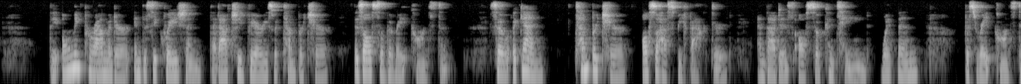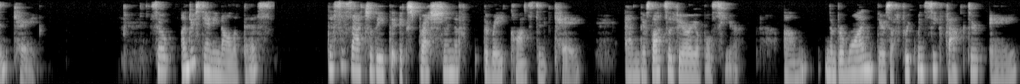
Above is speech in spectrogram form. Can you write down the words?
the only parameter in this equation that actually varies with temperature is also the rate constant. So again, temperature also has to be factored, and that is also contained within this rate constant K. So understanding all of this, this is actually the expression of the rate constant K. And there's lots of variables here. Um, number one, there's a frequency factor A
